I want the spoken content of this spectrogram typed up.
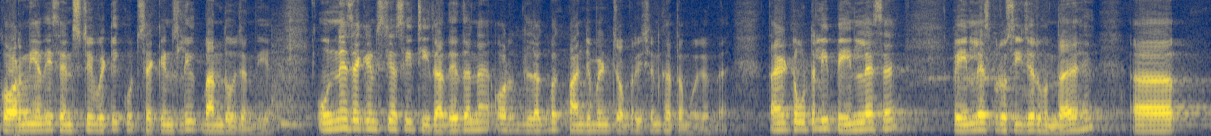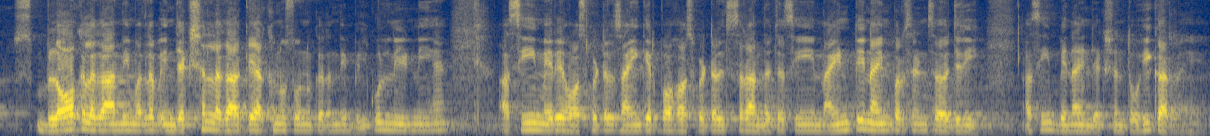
ਕੋਰਨੀਆ ਦੀ ਸੈਂਸਿਟੀਵਿਟੀ ਕੁਝ ਸੈਕਿੰਡਸ ਲਈ ਬੰਦ ਹੋ ਜਾਂਦੀ ਹੈ। ਉਨੇ ਸੈਕਿੰਡਸ 'ਚ ਅਸੀਂ ਚੀਰਾ ਦੇ ਦੇਣਾ ਔਰ ਲਗਭਗ 5 ਮਿੰਟ 'ਚ ਆਪਰੇਸ਼ਨ ਖਤਮ ਹੋ ਜਾਂਦਾ ਹੈ। ਤਾਂ ਇਹ ਟੋਟਲੀ ਪੇਨਲੈਸ ਹੈ। ਪੇਨਲੈਸ ਪ੍ਰੋਸੀਜਰ ਹੁੰਦਾ ਹੈ ਇਹ। ਬਲੌਕ ਲਗਾਉਣ ਦੀ ਮਤਲਬ ਇੰਜੈਕਸ਼ਨ ਲਗਾ ਕੇ ਅੱਖ ਨੂੰ ਸੁੰਨ ਕਰਨ ਦੀ ਬਿਲਕੁਲ ਨੀਡ ਨਹੀਂ ਹੈ। ਅਸੀਂ ਮੇਰੇ ਹਸਪੀਟਲ ਸਾਈਂ ਕਿਰਪਾ ਹਸਪੀਟਲ ਸਰਹੰਦ 'ਚ ਅਸੀਂ 99% ਸਰਜਰੀ ਅਸੀਂ ਬਿਨਾਂ ਇੰਜੈਕਸ਼ਨ ਤੋਂ ਹੀ ਕਰ ਰਹੇ ਹਾਂ।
